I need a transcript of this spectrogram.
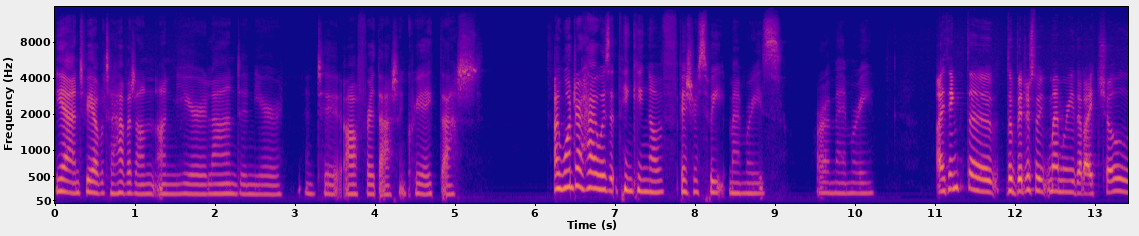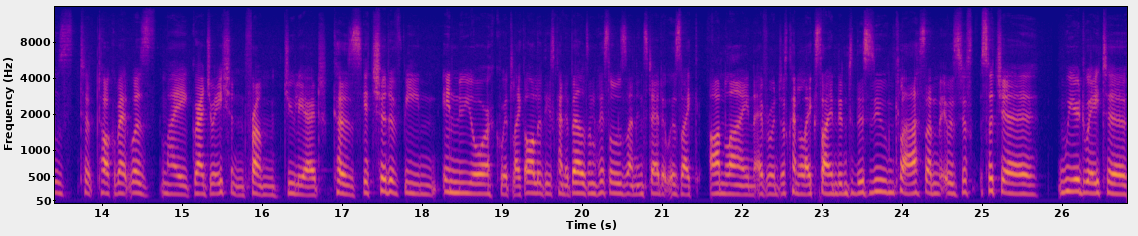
Yeah, and to be able to have it on on your land and your and to offer that and create that. I wonder how is it thinking of bittersweet memories or a memory? I think the the bittersweet memory that I chose to talk about was my graduation from Juilliard because it should have been in New York with like all of these kind of bells and whistles and instead it was like online everyone just kind of like signed into this Zoom class and it was just such a weird way to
